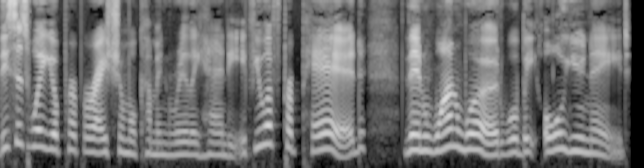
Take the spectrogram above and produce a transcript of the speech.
This is where your preparation will come in really handy. If you have prepared, then one word will be all you need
